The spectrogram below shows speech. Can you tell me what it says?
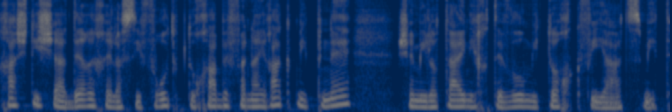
חשתי שהדרך אל הספרות פתוחה בפניי רק מפני שמילותיי נכתבו מתוך כפייה עצמית.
